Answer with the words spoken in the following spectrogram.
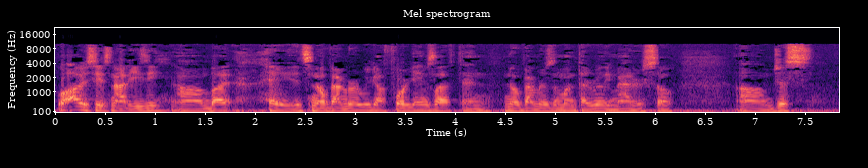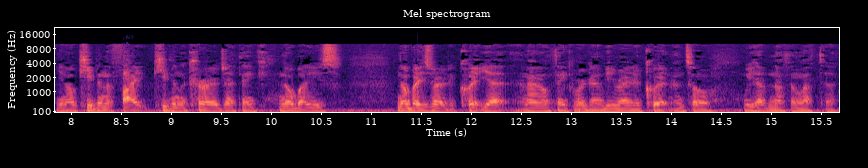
Well, obviously it's not easy, um, but hey, it's November. We got four games left, and November is the month that really matters. So, um, just you know, keeping the fight, keeping the courage. I think nobody's nobody's ready to quit yet, and I don't think we're going to be ready to quit until we have nothing left to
